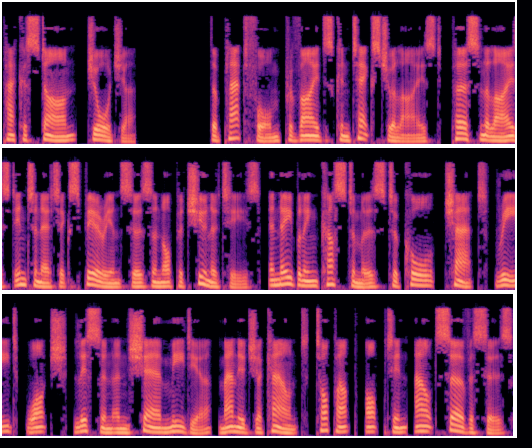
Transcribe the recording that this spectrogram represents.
Pakistan, Georgia. The platform provides contextualized, personalized Internet experiences and opportunities, enabling customers to call, chat, read, watch, listen and share media, manage account, top up, opt-in, out services.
